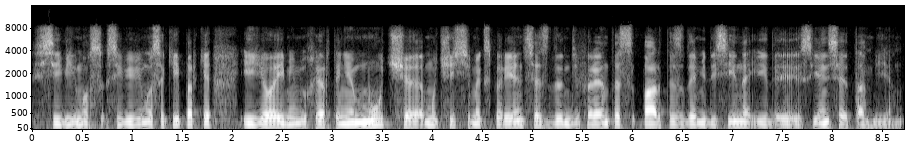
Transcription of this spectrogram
si vivimos, si vivimos aquí, porque y yo y mi mujer tenían mucha, muchísimas experiencias en diferentes partes de medicina y de ciencia también.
